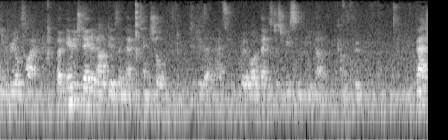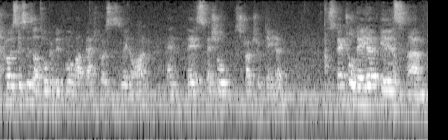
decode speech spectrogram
in real time. But image data now gives them that potential to do that, and that's where a lot of that has just recently uh, come through. Batch processes, I'll talk a bit more about batch processes later on, and their special structure of data. Spectral data is um,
